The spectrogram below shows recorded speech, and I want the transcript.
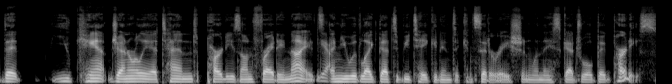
that you can't generally attend parties on Friday nights Yeah. and you would like that to be taken into consideration when they schedule big parties.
